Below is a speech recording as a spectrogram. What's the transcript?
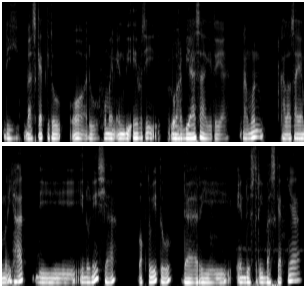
Di basket gitu, oh aduh pemain NBA pasti luar biasa gitu ya. Namun kalau saya melihat di Indonesia waktu itu dari industri basketnya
